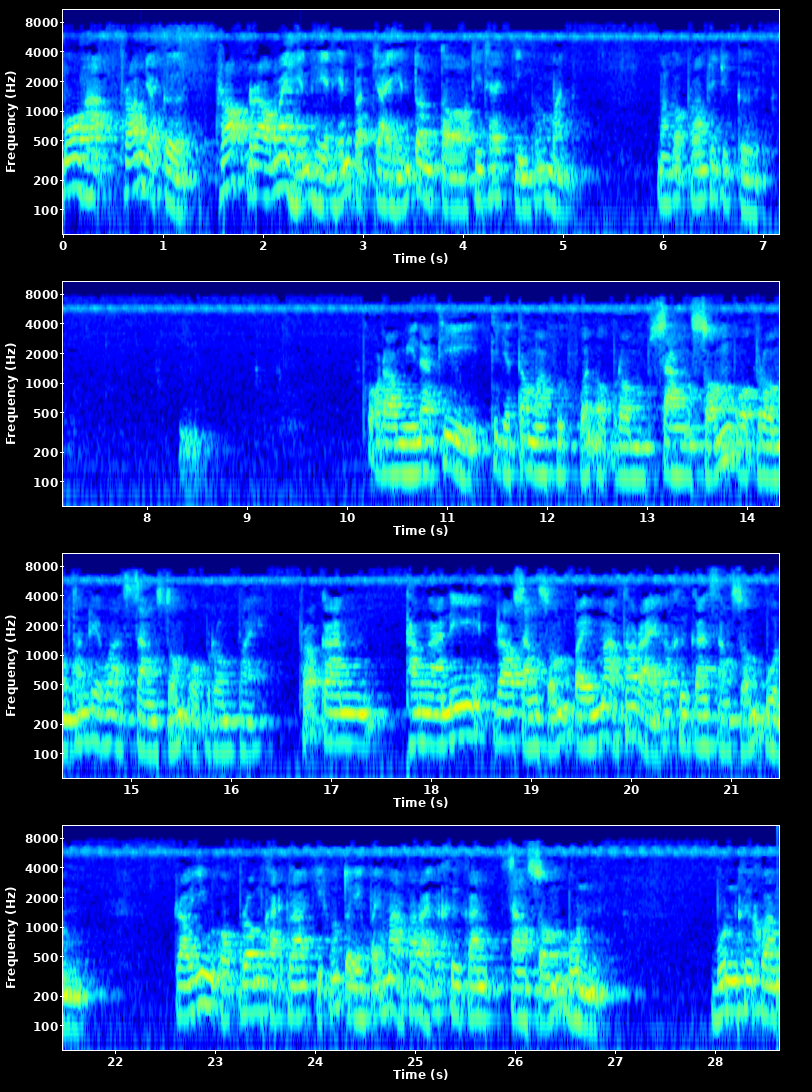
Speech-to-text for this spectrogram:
โมหะพร้อมจะเกิด เพราะเราไม่เห็นเหตุเห็นปัจจัยเห็นต้นต่อที่แท้จริงของมัน มันก็พร้อมที่จะเกิดพวกเรามีหน้าที่ที่จะต้องมาฝึกฝนอบรม สั่งสมอบรม ท่านเรียกว่าสั่งสมอบรมไป เพราะการ ทำงานนี้เราสั่งสมไปมากเท่าไหร่ก็คือการสั่งสมบุญ เรายิ่งอบรมขัดเกลาจิตของตัวเองไปมากเท่าไหร่ก็คือการสั่งสมบุญ บุญคือความ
